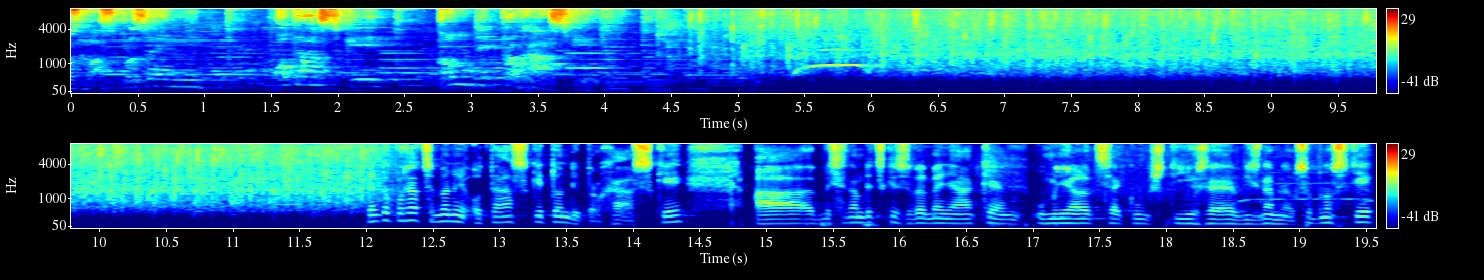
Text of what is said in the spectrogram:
rozhlas Plzeň, otázky Tondy Procházky. Tento pořad se jmenuje Otázky Tondy Procházky a my si tam vždycky zveme nějaké umělce, kůštýře, významné osobnosti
